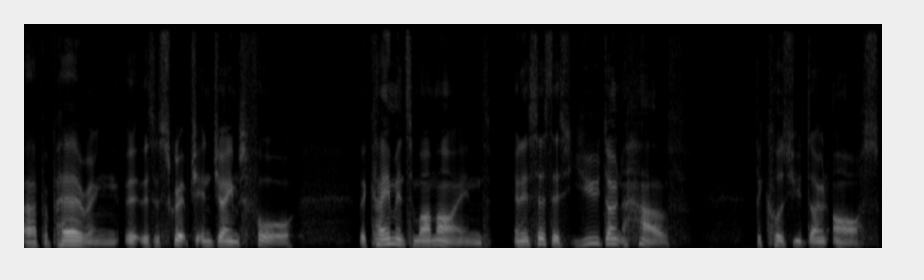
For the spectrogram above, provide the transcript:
uh, preparing, there's a scripture in James 4 that came into my mind, and it says this You don't have because you don't ask.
